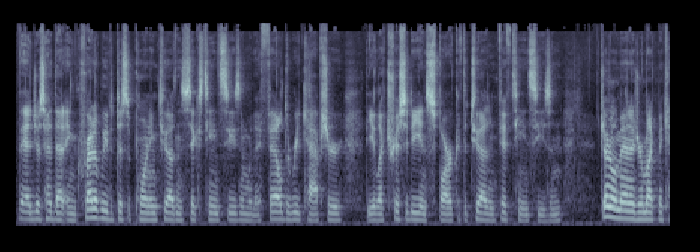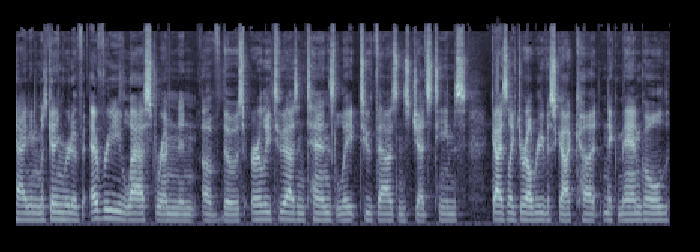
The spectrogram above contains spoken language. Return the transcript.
They had just had that incredibly disappointing 2016 season where they failed to recapture the electricity and spark of the 2015 season. General manager Mike Maccagnan was getting rid of every last remnant of those early 2010s, late 2000s Jets teams. Guys like Darrelle Revis got cut, Nick Mangold,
